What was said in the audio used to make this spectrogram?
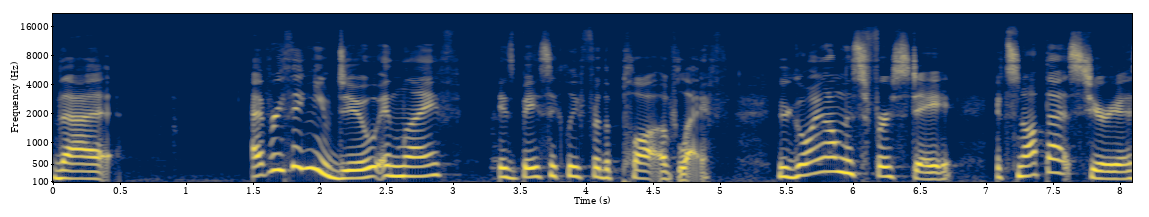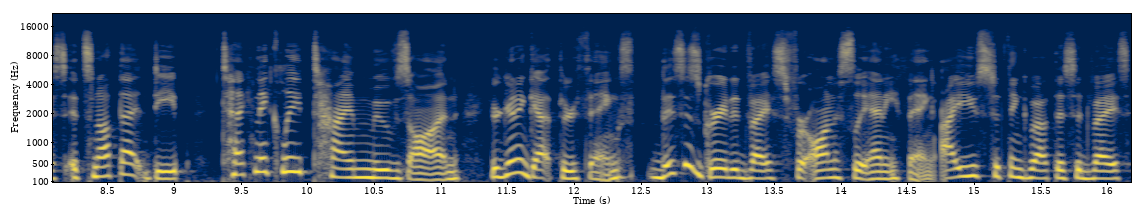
that everything you do in life is basically for the plot of life. You're going on this first date, it's not that serious, it's not that deep. Technically, time moves on. You're going to get through things. This is great advice for honestly anything. I used to think about this advice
